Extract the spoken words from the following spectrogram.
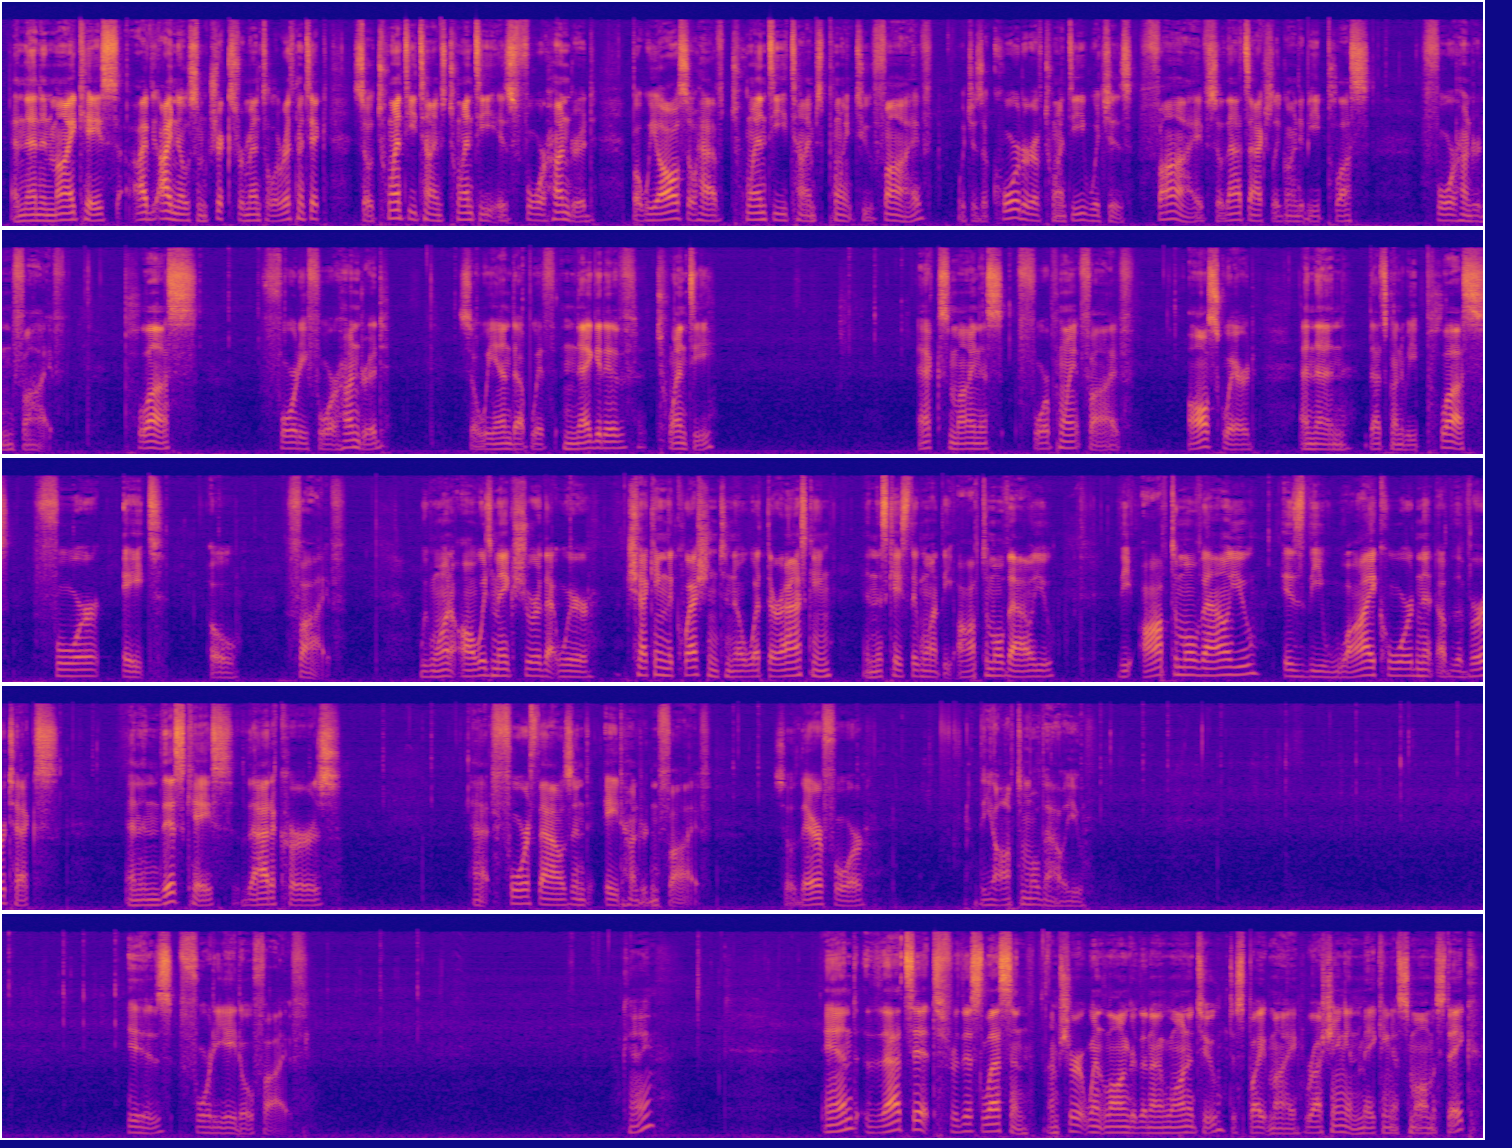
And then in my case, I've, i know some tricks for mental arithmetic. So 20 times 20 is 400, but we also have 20 times 0.25, which is a quarter of 20, which is 5. So that's actually going to be plus 405 plus 4400 so we end up with negative 20 x minus 4.5 all squared and then that's going to be plus 4805. We want to always make sure that we're checking the question to know what they're asking. In this case they want the optimal value. The optimal value is the y coordinate of the vertex and in this case that occurs at 4,805. So therefore, the optimal value is 4805. Okay. And that's it for this lesson. I'm sure it went longer than I wanted to, despite my rushing and making a small mistake.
